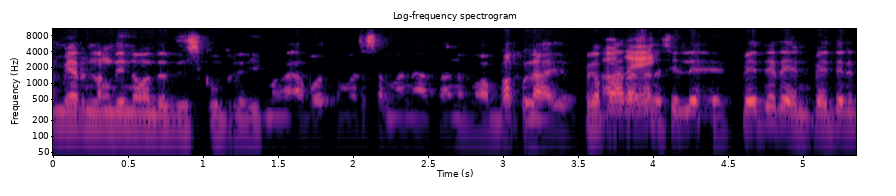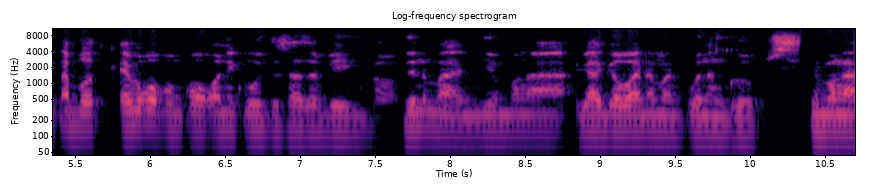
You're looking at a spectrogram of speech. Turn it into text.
meron lang din ako na discover yung mga about ng masasama nata ng mga bakla yun. Pagka parang Okay. ano sila eh. Pwede rin, pwede rin about ewan ko kung koko ni Kudo sasabihin ko. Doon naman yung mga gagawa naman po ng groups. Yung mga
